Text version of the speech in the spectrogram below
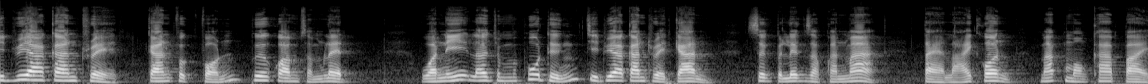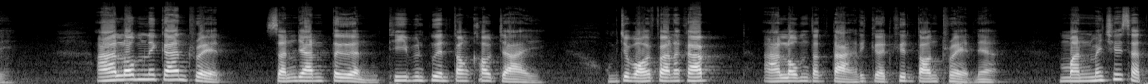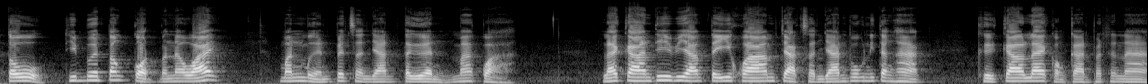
จิตวิทยาการเทรด การฝึกฝนเพื่อความสำเร็จ วันนี้เราจะมาพูดถึงจิตวิทยาการเทรดกัน ซึ่งเป็นเรื่องสำคัญมาก แต่หลายคนมักมองข้ามไป อารมณ์ในการเทรด สัญญาณเตือนที่เพื่อนๆต้องเข้าใจ ผมจะบอกให้ฟังนะครับ อารมณ์ต่างๆที่เกิดขึ้นตอนเทรดเนี่ย มันไม่ใช่ศัตรูที่เพื่อนต้องกดมันเอาไว้ มันเหมือนเป็นสัญญาณเตือนมากกว่า และการที่พยายามตีความจากสัญญาณพวกนี้ต่างหาก คือก้าวแรกของการพัฒนา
